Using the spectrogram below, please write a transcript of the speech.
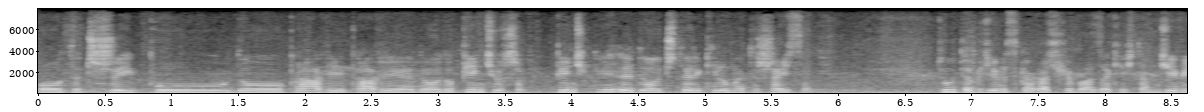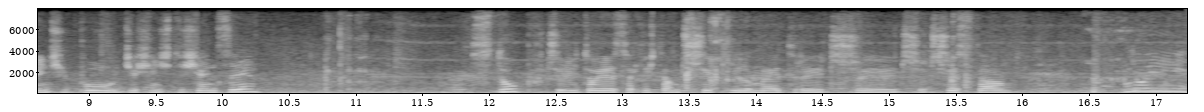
od 3,5 do prawie, prawie do, do 5, 5 do 4 km 600. Tutaj będziemy skakać chyba z jakieś tam 9,5-10 tysięcy stóp, czyli to jest jakieś tam 3 km, 3, 3, 300. No i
